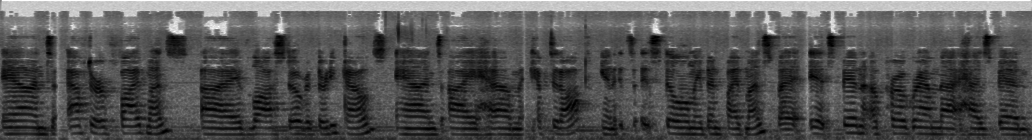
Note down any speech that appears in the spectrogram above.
And after five months, I've lost over 30 pounds and I have kept it off. And it's, it's still only been five months, but it's been a program that has been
